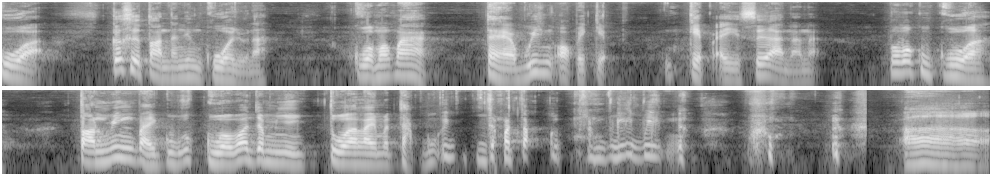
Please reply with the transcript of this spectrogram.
กลัว ก็คือตอนนั้นยังกลัวอยู่นะ กลัวมากๆ แต่วิ่งออกไปเก็บ เก็บไอ้เสื้ออันนั้นอะเพราะว่ากูกลัว ตอนวิ่งไปกูก็กลัวว่าจะมีตัวอะไรมาจับกูเอ้ยจะมาจับกูรีบวิ่งเออ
